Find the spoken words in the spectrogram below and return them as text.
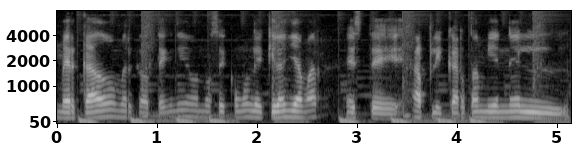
mercado, mercadotecnia, no sé cómo le quieran llamar, este aplicar también el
